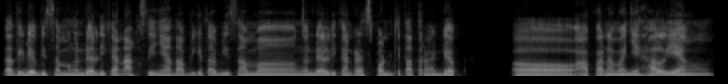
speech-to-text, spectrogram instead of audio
Kita tidak bisa mengendalikan aksinya, tapi kita bisa mengendalikan respon kita terhadap eh, apa namanya hal yang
